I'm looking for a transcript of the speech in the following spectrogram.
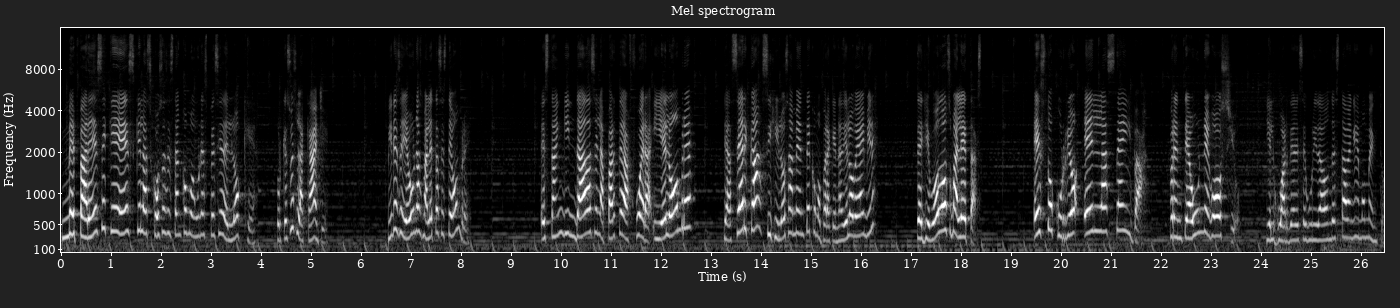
Me parece que es que las cosas están como en una especie de locker, porque eso es la calle. Mire, se lleva unas maletas este hombre. Están guindadas en la parte de afuera y el hombre se acerca sigilosamente como para que nadie lo vea y mire, se llevó dos maletas. Esto ocurrió en La Ceiba, frente a un negocio. ¿Y el guardia de seguridad dónde estaba en ese momento?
